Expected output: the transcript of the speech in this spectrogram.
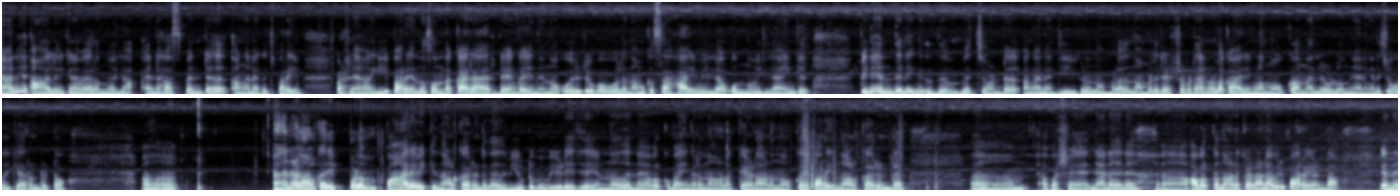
ഞാൻ ആലോചിക്കണ വേറെ ഒന്നുമല്ല എന്റെ ഹസ്ബൻഡ് അങ്ങനെയൊക്കെ പറയും. പക്ഷേ ഞാൻ ഈ പറയുന്ന സ്വന്തക്കാരാരുടെയും കയ്യിൽ നിന്ന് ഒരു രൂപ പോലും നമുക്ക് സഹായവും ഇല്ല ഒന്നുമില്ല എങ്കിൽ പിന്നെ എന്തിന് ഇത് വെച്ചുകൊണ്ട് അങ്ങനെ ജീവിക്കണം? നമ്മൾ നമ്മൾ രക്ഷപ്പെടാനുള്ള കാര്യങ്ങൾ നോക്കാമെന്നല്ലേ ഉള്ളൂ എന്ന് ഞാനിങ്ങനെ ചോദിക്കാറുണ്ട് കേട്ടോ. അങ്ങനെയുള്ള ആൾക്കാർ ഇപ്പോഴും പാര വെക്കുന്ന ആൾക്കാരുണ്ട്. അതായത് യൂട്യൂബ് വീഡിയോ ചെയ്യുന്നത് തന്നെ അവർക്ക് ഭയങ്കര നാണക്കേടാണെന്നൊക്കെ പറയുന്ന ആൾക്കാരുണ്ട്. പക്ഷേ ഞാനതിന് അവർക്ക് നാണക്കേടാണ് അവർ പറയണ്ട. എന്നേ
